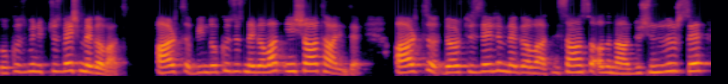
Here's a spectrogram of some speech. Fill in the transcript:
9305 megawatt artı 1900 megawatt inşaat halinde artı 450 megawatt lisansı alınan düşünülürse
